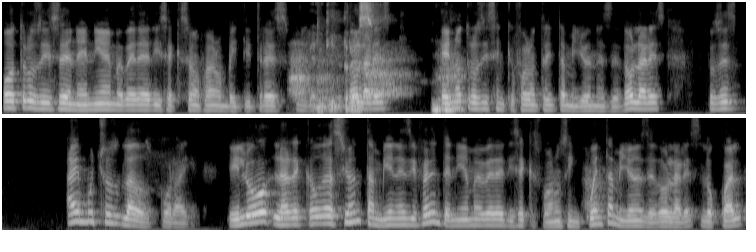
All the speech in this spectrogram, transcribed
otros dicen, en IMBD dice que son, fueron 23 millones de dólares, en otros dicen que fueron 30 millones de dólares. Entonces, hay muchos lados por ahí. Y luego la recaudación también es diferente. En IMBD dice que fueron 50 millones de dólares, lo cual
